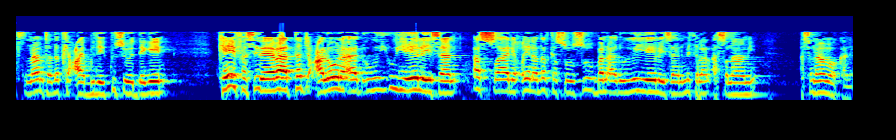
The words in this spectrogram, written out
asnaamta dadka caabuday ku soo degeen kayfa sideebaad tajcaluuna aada u yeeleysaan alsaalixiina dadka suusuuban aada uga yeeleysaan mithla alasnaami asnaam oo kale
